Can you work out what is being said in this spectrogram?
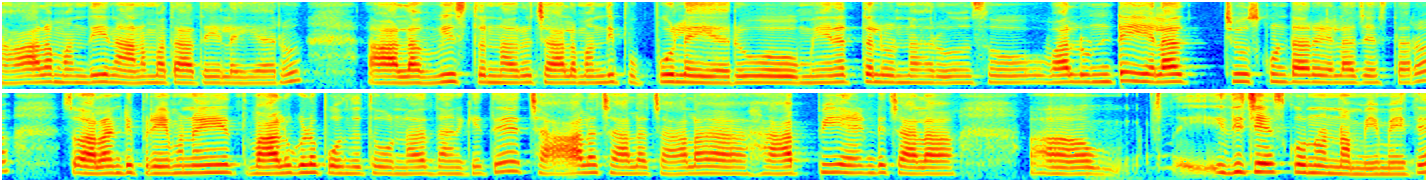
చాలామంది నానమ్మ తాతయ్యలు అయ్యారు. లవ్ ఇస్తున్నారు. చాలామంది పుప్పులు అయ్యారు మేనత్తలు ఉన్నారు సో వాళ్ళు ఉంటే ఎలా చూసుకుంటారో ఎలా చేస్తారో సో అలాంటి ప్రేమనే వాళ్ళు కూడా పొందుతూ ఉన్నారు. దానికైతే చాలా చాలా చాలా హ్యాపీ అండ్ చాలా ఇది చేసుకొని ఉన్నాం మేమైతే.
